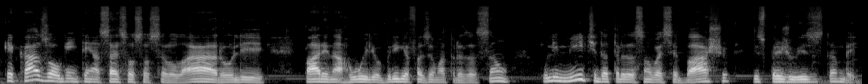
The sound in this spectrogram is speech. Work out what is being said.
Porque caso alguém tenha acesso ao seu celular ou lhe pare na rua e lhe obrigue a fazer uma transação, o limite da transação vai ser baixo e os prejuízos também.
